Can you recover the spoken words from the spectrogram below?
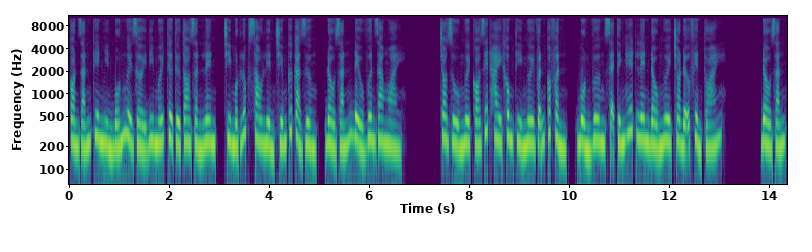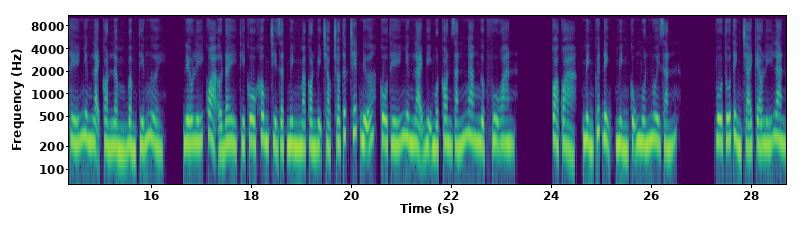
Con rắn kia nhìn bốn người rời đi mới từ từ to dần lên, chỉ một lúc sau liền chiếm cứ cả giường, đầu rắn đều vươn ra ngoài. Cho dù ngươi có giết hay không thì ngươi vẫn có phần, bổn vương sẽ tính hết lên đầu ngươi cho đỡ phiền toái. Đầu rắn thế nhưng lại còn lầm bầm tiếng người. Nếu lý quả ở đây thì cô không chỉ giật mình mà còn bị chọc cho tức chết nữa, cô thế nhưng lại bị một con rắn ngang ngược vu oan. Quả quả, mình quyết định mình cũng muốn nuôi rắn. Vô tú tình trái kéo Lý Lan,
